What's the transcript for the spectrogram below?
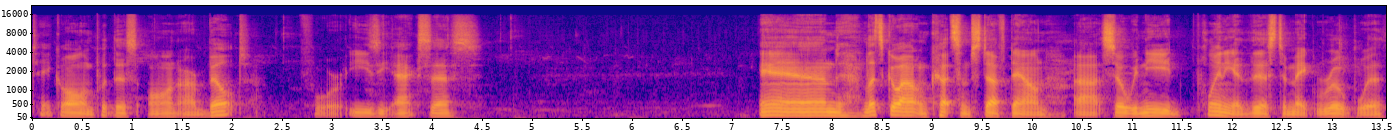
Take all and put this on our belt for easy access. And let's go out and cut some stuff down. Uh, so we need plenty of this to make rope with.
